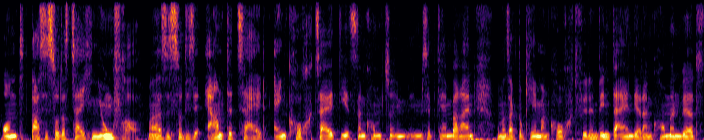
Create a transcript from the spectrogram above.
Und das ist so das Zeichen Jungfrau. Das ist so diese Erntezeit, Einkochzeit, die jetzt dann kommt, so im, im September rein, wo man sagt, okay, man kocht für den Winter ein, der dann kommen wird,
